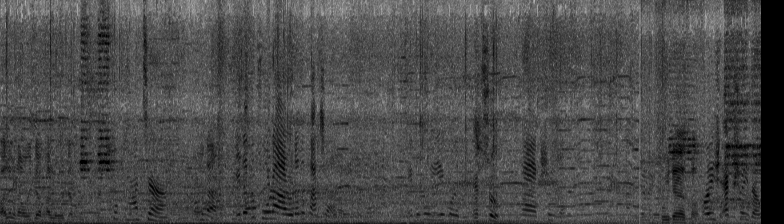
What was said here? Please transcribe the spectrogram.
ভালো না ওইটা ভালো? ওইটা কাঁচা এটা তো পোড়া আর ওটা তো কাঁচা। এটা ইয়ে করে দিই একশো? হ্যাঁ একশোই দাও। কুড়ি টাকা সব। ওই একশোই দাও।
